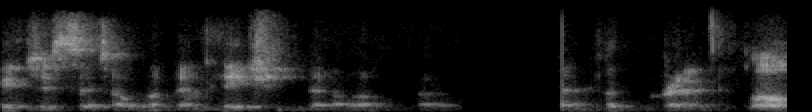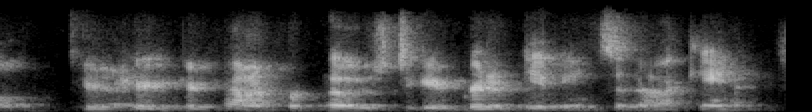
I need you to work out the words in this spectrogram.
It's just such a limitation though. of the- of the credit. Oh, well, you're, you're, you're kind of proposed to get rid of giving, and now I can't.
